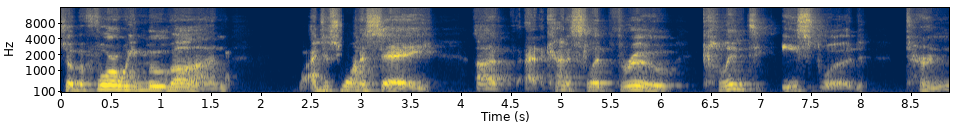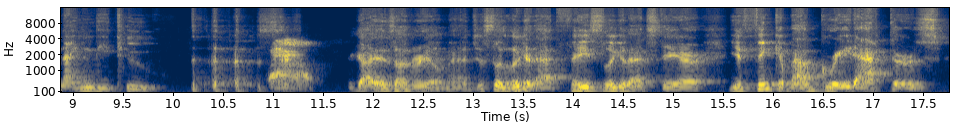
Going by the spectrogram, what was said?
So before we move on, I just want to say uh, I kind of slipped through. Clint Eastwood turned 92. Wow. The guy is unreal, man. Just look at that face, look at that stare. You think about great actors.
